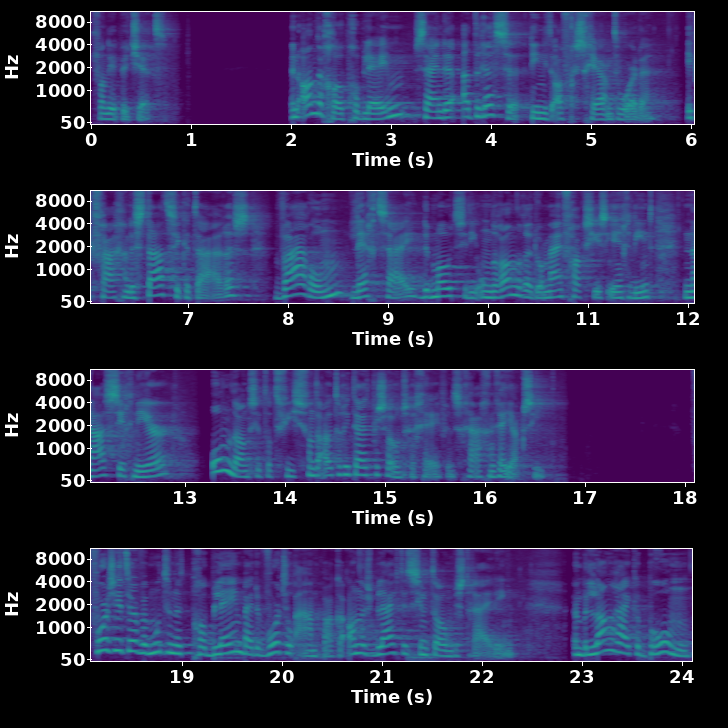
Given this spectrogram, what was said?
van dit budget? Een ander groot probleem zijn de adressen die niet afgeschermd worden. Ik vraag aan de staatssecretaris, waarom legt zij de motie die onder andere door mijn fractie is ingediend naast zich neer, ondanks het advies van de autoriteit persoonsgegevens? Graag een reactie. Voorzitter, we moeten het probleem bij de wortel aanpakken, anders blijft het symptoombestrijding. Een belangrijke bron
